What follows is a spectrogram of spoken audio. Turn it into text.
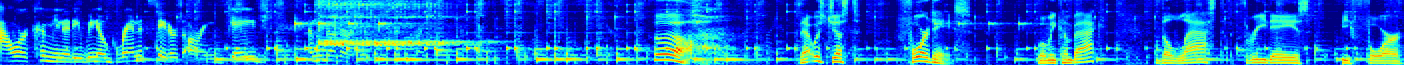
our community. We know Granite Staters are engaged, and we know they're. Oh, that was just four days. When we come back, the last three days before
